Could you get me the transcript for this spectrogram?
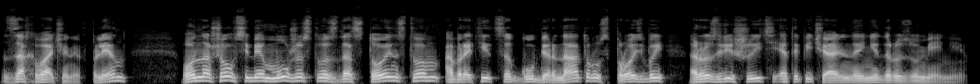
захвачены в плен, он нашел в себе мужество с достоинством обратиться к губернатору с просьбой разрешить это печальное недоразумение.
